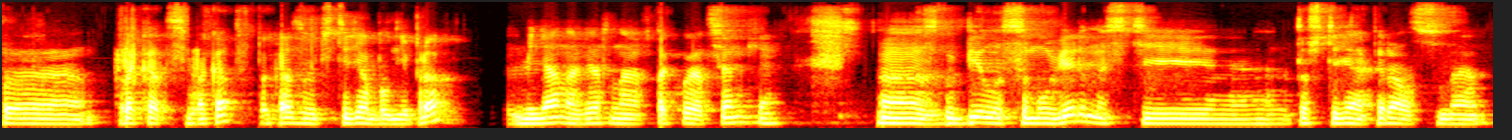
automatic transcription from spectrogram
э, проката самокатов показывает, что я был неправ. Меня, наверное, в такой оценке э, сгубила самоуверенность и э, то, что я опирался на,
